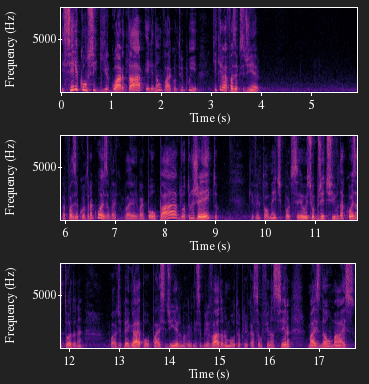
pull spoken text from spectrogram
E se ele conseguir guardar, ele não vai contribuir. O que, que ele vai fazer com esse dinheiro? Vai fazer com outra coisa, vai, vai, vai poupar de outro jeito, que eventualmente pode ser esse o objetivo da coisa toda, né? Pode pegar e poupar esse dinheiro numa previdência privada ou numa outra aplicação financeira, mas não mais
